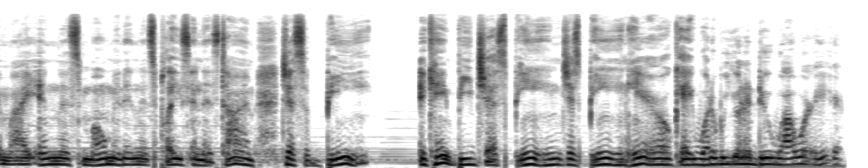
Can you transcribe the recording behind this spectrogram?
am I in this moment, in this place, in this time, just a being? It can't be just being, just being here. Okay, what are we gonna do while we're here?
